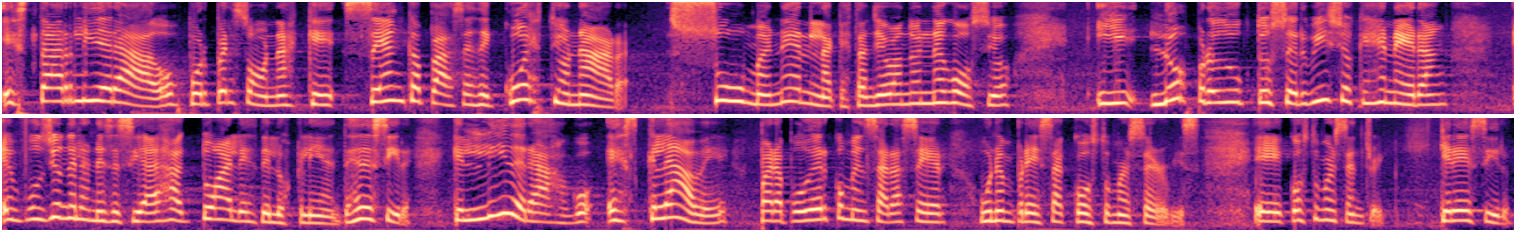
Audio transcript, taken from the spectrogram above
estar liderados por personas que sean capaces de cuestionar su manera en la que están llevando el negocio y los productos, servicios que generan en función de las necesidades actuales de los clientes. Es decir, que el liderazgo es clave para poder comenzar a ser una empresa customer service, eh, customer centric. Quiere decir,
